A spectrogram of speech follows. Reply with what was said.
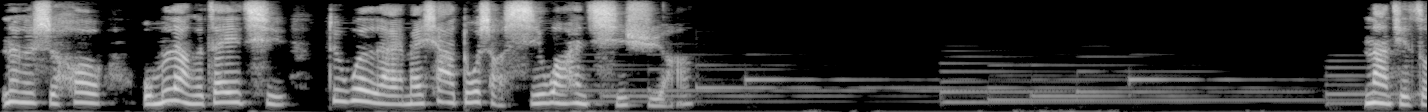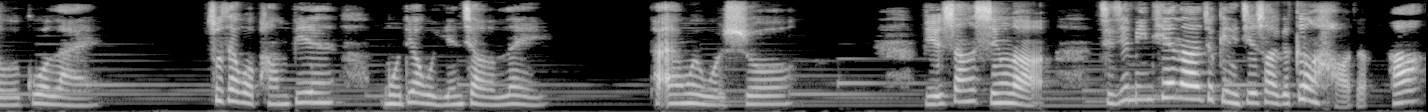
那个时候，我们两个在一起，对未来埋下多少希望和期许啊！娜姐走了过来，坐在我旁边，抹掉我眼角的泪。她安慰我说：“别伤心了，姐姐明天呢就给你介绍一个更好的啊。”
